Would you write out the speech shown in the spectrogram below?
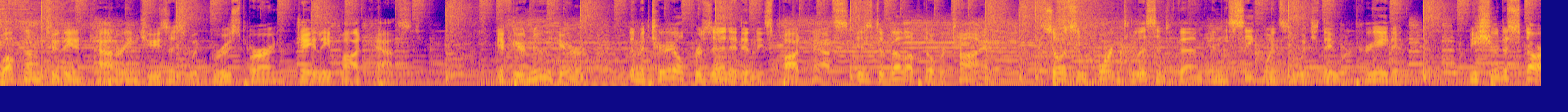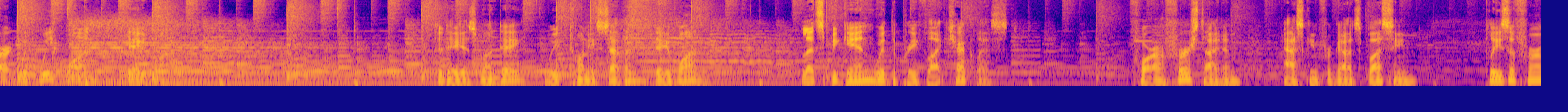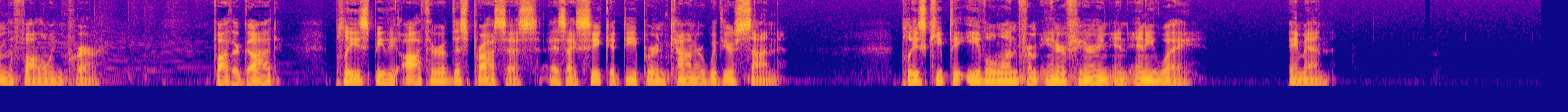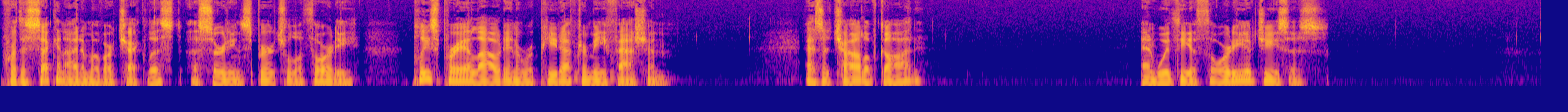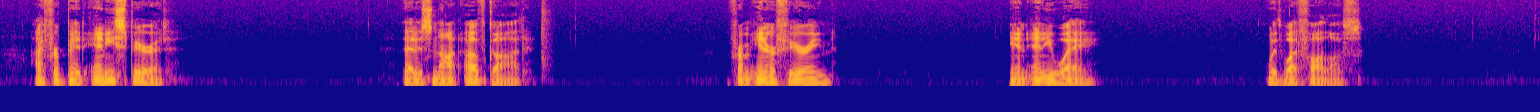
Welcome to the Encountering Jesus with Bruce Byrne daily podcast. If you're new here, the material presented in these podcasts is developed over time, so it's important to listen to them in the sequence in which they were created. Be sure to start with week 1, day 1. Today is Monday, week 27, day 1. Let's begin with the pre flight checklist. For our first item, asking for God's blessing, please affirm the following prayer Father God, please be the author of this process as I seek a deeper encounter with your Son. Please keep the evil one from interfering in any way. Amen. For the second item of our checklist, asserting spiritual authority, please pray aloud in a repeat after me fashion. As a child of God, and with the authority of Jesus, I forbid any spirit that is not of God from interfering in any way with what follows.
